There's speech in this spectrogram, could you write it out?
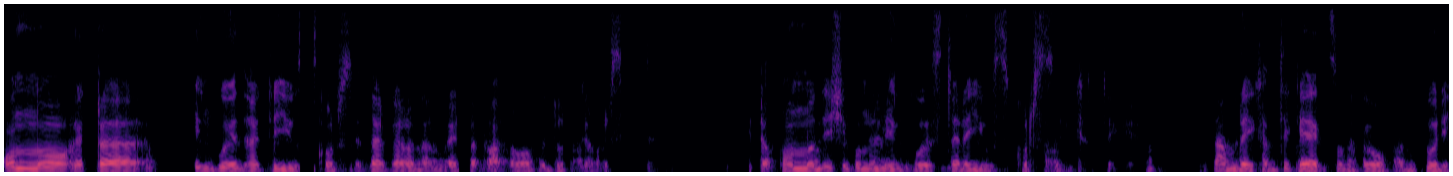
অন্য একটা ল্যাঙ্গুয়েজ হয়তো ইউজ করছে, তার কারণে আমরা এটা ভালোভাবে ধরতে পারছি। এটা অন্য দেশে কোনো ল্যাঙ্গুয়েজ তারা ইউজ করছে এখান থেকে। আমরা এখান থেকে একজনকে ওপেন করি।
